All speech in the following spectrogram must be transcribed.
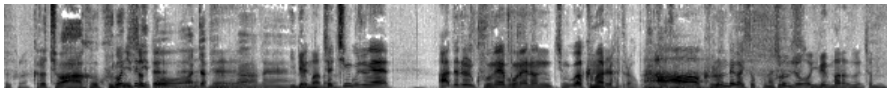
그렇구나. 그렇죠. 아, 그 군인들이 있었대. 또 네. 안 잡히는구나. 네. 200만 원. 제 친구 중에 아들을 군에 보내는 친구가 그 말을 하더라고. 아, 아, 그런 데가 있었구나. 그럼요. 200만 원 그건 참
